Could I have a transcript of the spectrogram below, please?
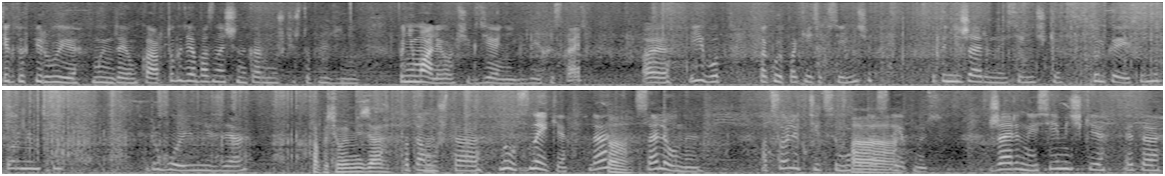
Те, кто впервые, мы им даем карту, где обозначены кормушки, чтобы люди не понимали вообще, где они, где их искать. Э, и вот такой пакетик семечек. Это не жареные семечки. Только эти мы кормим Другое им нельзя. А почему им нельзя? Потому что, ну, снеки, да, а. соленые. От соли птицы могут а. ослепнуть. Жареные семечки – это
